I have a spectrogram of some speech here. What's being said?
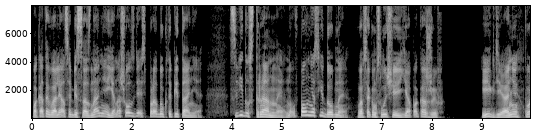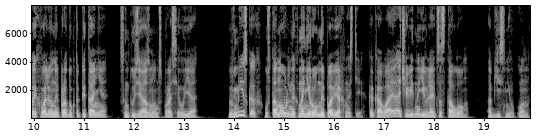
Пока ты валялся без сознания, я нашел здесь продукты питания. С виду странные, но вполне съедобные. Во всяком случае, я пока жив. И где они, твои хваленые продукты питания? С энтузиазмом спросил я. В мисках, установленных на неровной поверхности, каковая, очевидно, является столом, объяснил он.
